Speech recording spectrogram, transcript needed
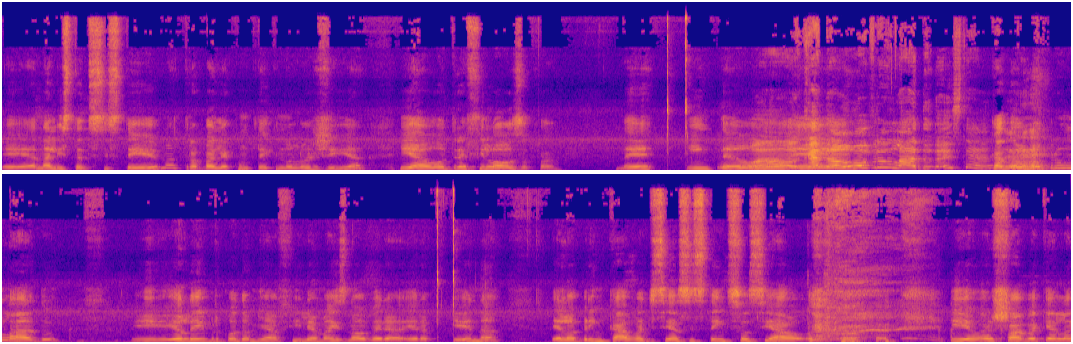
é analista de sistema, trabalha com tecnologia, e a outra é filósofa, né? Então. Uau, é, cada uma para um lado, né, Esther? Cada uma é. para um lado. E eu lembro quando a minha filha mais nova era, era pequena, ela brincava de ser assistente social. e eu achava que ela,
